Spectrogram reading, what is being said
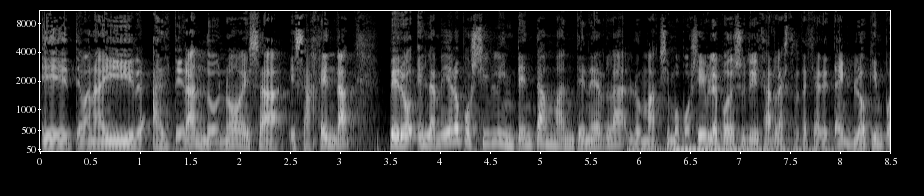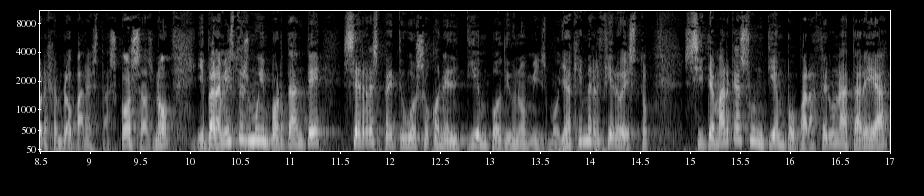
eh, te van a ir alterando, ¿no? Esa, esa agenda, pero en la medida de lo posible intenta mantenerla lo máximo posible. Puedes utilizar la estrategia de time blocking, por ejemplo, para estas cosas, ¿no? Y para mí esto es muy importante, ser respetuoso con el tiempo de uno mismo. ¿Y a qué me refiero esto? Si te marcas un tiempo para hacer una tarea,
